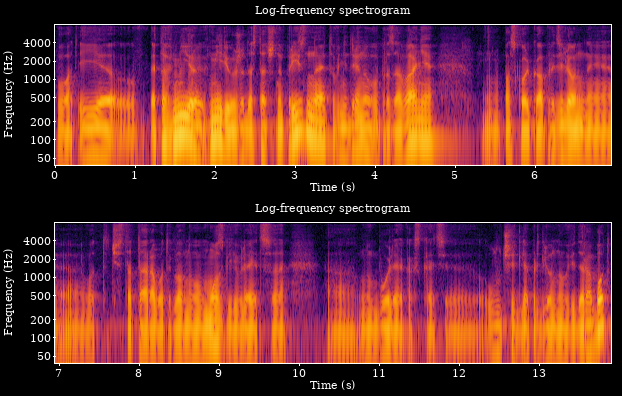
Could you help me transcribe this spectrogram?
Вот. И э, это в мире, в мире уже достаточно признано, это внедрено в образование, поскольку определенная вот, частота работы головного мозга является ну, более, как сказать, э, лучшие для определенного вида работ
